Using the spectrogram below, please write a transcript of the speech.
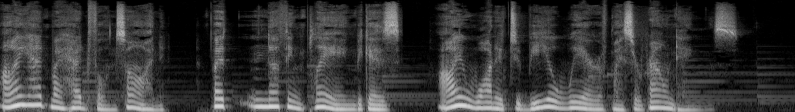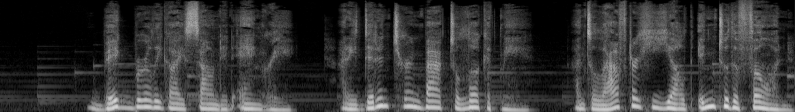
I had my headphones on, but nothing playing because I wanted to be aware of my surroundings. Big burly guy sounded angry, and he didn't turn back to look at me until after he yelled into the phone,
